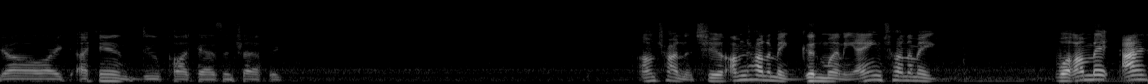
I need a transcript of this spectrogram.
Y'all, like, I can't do podcasts in traffic. I'm trying to chill. I'm trying to make good money. I ain't trying to make. Well, I make I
